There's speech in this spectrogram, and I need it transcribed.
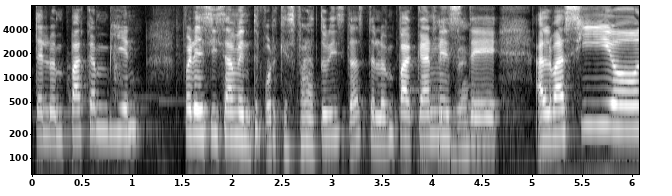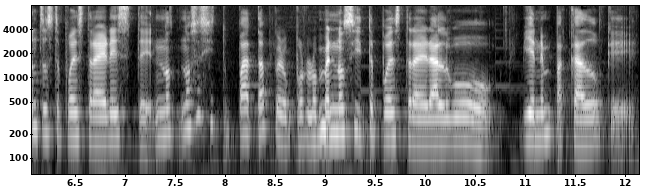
te lo empacan bien. Precisamente porque es para turistas, te lo empacan Sí, sí. este al vacío, entonces te puedes traer este, no, no sé si tu pata, pero por lo menos sí te puedes traer algo bien empacado que,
